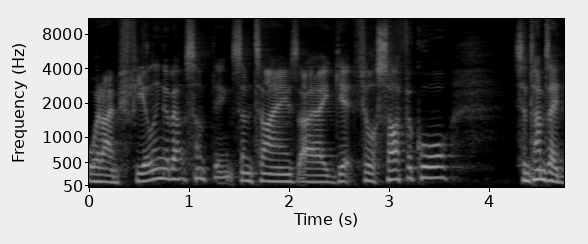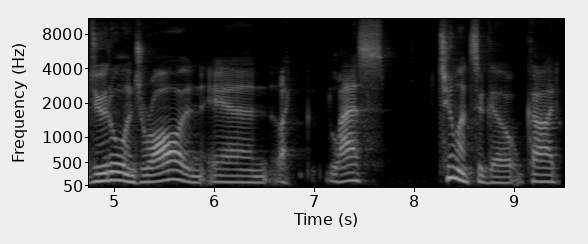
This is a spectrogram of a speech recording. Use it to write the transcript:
what I'm feeling about something. Sometimes I get philosophical. Sometimes I doodle and draw. And, and like last two months ago, God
